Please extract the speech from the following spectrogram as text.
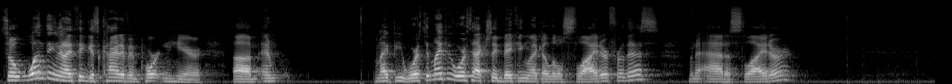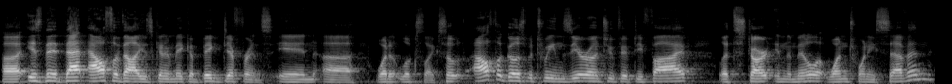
So one thing that I think is kind of important here, um, and might be worth, it might be worth actually making like a little slider for this. I'm gonna add a slider uh, is that that alpha value is going to make a big difference in uh, what it looks like. So alpha goes between 0 and 255. Let's start in the middle at 127.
